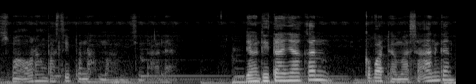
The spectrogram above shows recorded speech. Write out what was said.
semua orang pasti pernah memahami cinta lah. Yang ditanyakan kepada Masaan kan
